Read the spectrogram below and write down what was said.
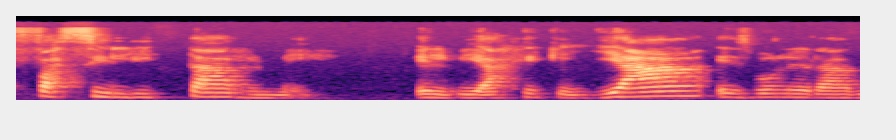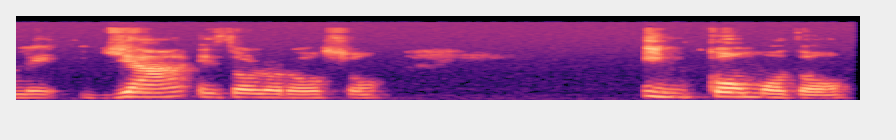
facilitarme el viaje que ya es vulnerable, ya es doloroso, incómodo?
